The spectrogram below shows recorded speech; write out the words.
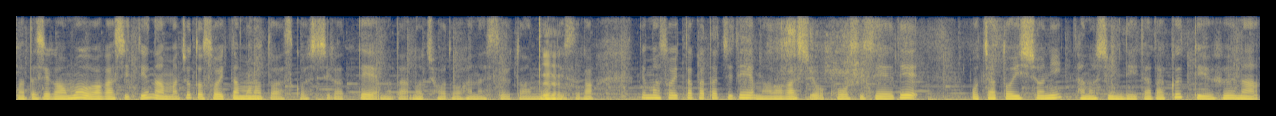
私が思う和菓子っていうのは、まあ、ちょっとそういったものとは少し違ってまた後ほどお話しするとは思うんですが、でまあ、そういった形で、まあ、和菓子をコース制でお茶と一緒に楽しんでいただくっていう風な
